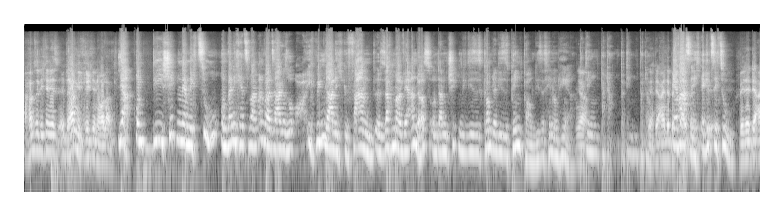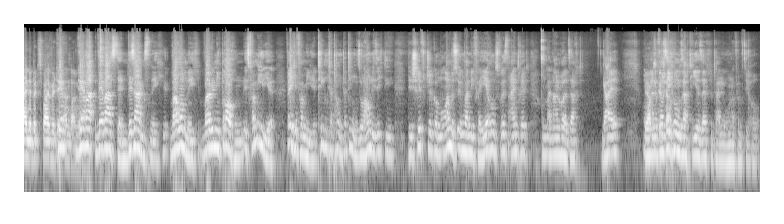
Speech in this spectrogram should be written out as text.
haben sie dich denn jetzt äh, dran gekriegt in Holland? Ja, und die schicken nämlich zu. Und wenn ich jetzt meinem Anwalt sage, so, oh, ich bin gar nicht gefahren, äh, sag mal wer anders. Und dann schicken die dieses, kommt ja dieses Ping-Pong, dieses Hin und Her. Ja. Patting, patong, patting, patong. Ja, der eine er war es nicht, er gibt es nicht zu. Der, der eine bezweifelt den Wer, anderen. wer, ja. war, wer war es denn? Wir sagen es nicht. Warum nicht? Weil wir nicht brauchen. Ist Familie. Welche Familie? Ting, tatong, tating. So hauen die sich die, die Schriftstücke um Ohren, bis irgendwann die Verjährungsfrist eintritt und mein Anwalt sagt, geil. Und meine. Versicherung sagt, hier, Selbstbeteiligung 150 Euro.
